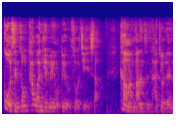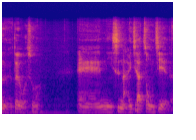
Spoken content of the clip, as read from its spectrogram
过程中他完全没有对我做介绍，看完房子他就冷冷的对我说：“哎、你是哪一家中介的？”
